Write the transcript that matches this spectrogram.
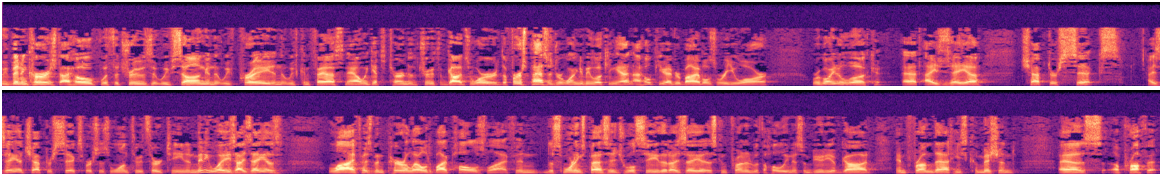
We've been encouraged, I hope, with the truths that we've sung and that we've prayed and that we've confessed. Now we get to turn to the truth of God's Word. The first passage we're going to be looking at, and I hope you have your Bibles where you are, we're going to look at Isaiah chapter 6. Isaiah chapter 6, verses 1 through 13. In many ways, Isaiah's life has been paralleled by Paul's life. In this morning's passage, we'll see that Isaiah is confronted with the holiness and beauty of God, and from that, he's commissioned as a prophet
